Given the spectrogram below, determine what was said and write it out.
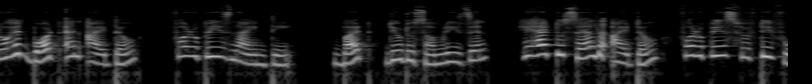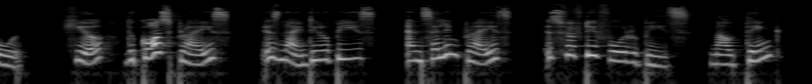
Rohit bought an item for rupees 90 but due to some reason he had to sell the item for rupees 54. Here the cost price is 90 rupees and selling price is 54 rupees. Now think,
